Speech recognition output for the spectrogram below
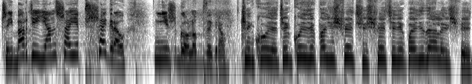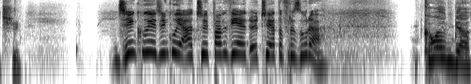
Czyli bardziej Jansza je przegrał niż Golob wygrał. Dziękuję, dziękuję, niech pani świeci, świeci, niech pani dalej świeci. Dziękuję, dziękuję. A czy pan wie, czyja to fryzura? Gołębia.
